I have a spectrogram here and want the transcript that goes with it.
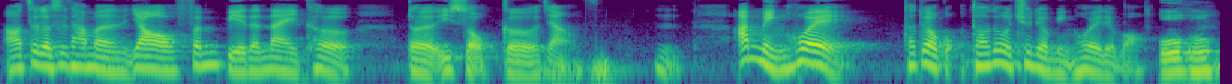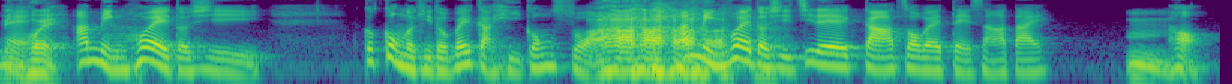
然后这个是他们要分别的那一刻的一首歌，这样子。嗯啊，敏慧，他都有，他都有去到敏慧对不？哦，敏慧。啊，敏慧就是，佮讲落去都要甲戏讲煞。啊，敏慧都是这个家族的第三代。嗯，好，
